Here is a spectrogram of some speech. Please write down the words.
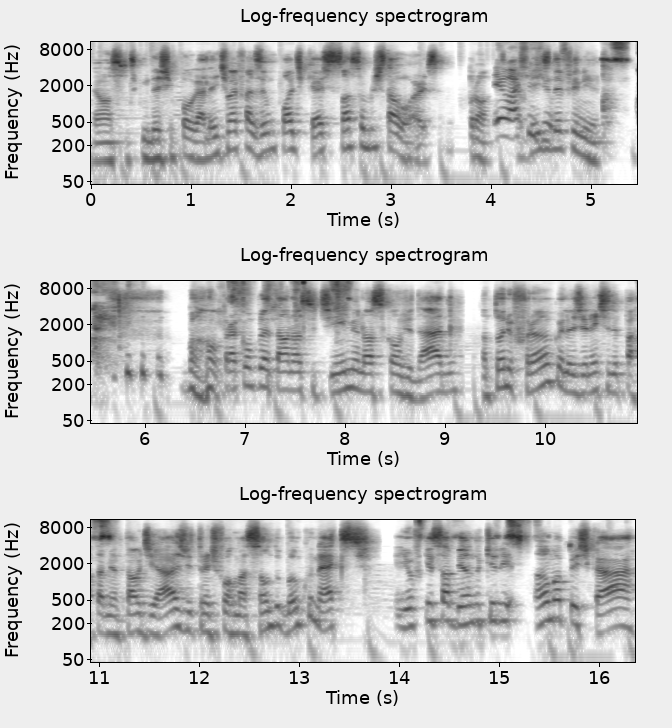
é um assunto que me deixa empolgado. A gente vai fazer um podcast só sobre Star Wars. Pronto. Eu acho acabei de definir. Bom, para completar o nosso time, o nosso convidado, Antônio Franco, ele é gerente departamental de ágil e transformação do Banco Next. E eu fiquei sabendo que ele ama pescar,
